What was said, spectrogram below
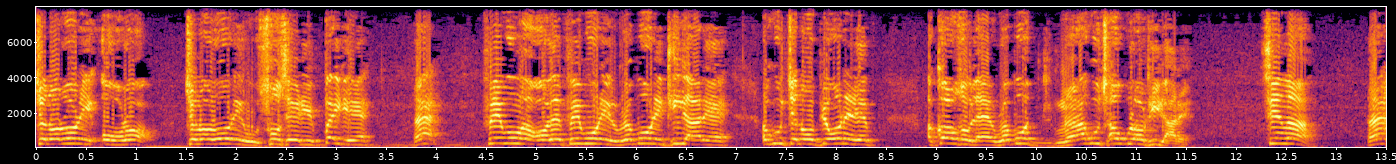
ကျွန်တော်တို့တွေអော်တော့ကျွန်တော်တို့တွေကိုဆိုဆယ်တွေပိတ်တယ်ဟမ် Facebook မှာអော်လဲ Facebook တွေ report တွေထိတာတယ်အခုကျွန်တော်ပြောနေတဲ့အကောင့်ဆိုလဲ report 9ခု6ခုလောက်ထိတာတယ်စဉ်းစားဟမ်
